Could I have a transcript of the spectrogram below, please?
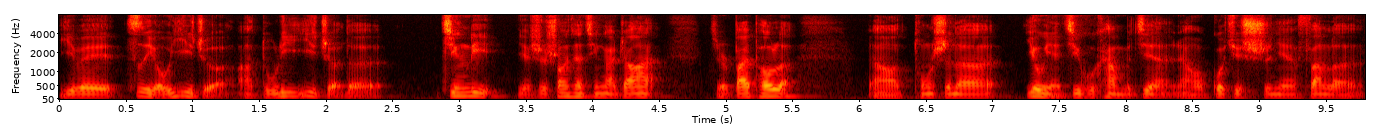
一位自由译者啊独立译者的经历，也是双向情感障碍，就是 bipolar，然后同时呢右眼几乎看不见，然后过去十年翻了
